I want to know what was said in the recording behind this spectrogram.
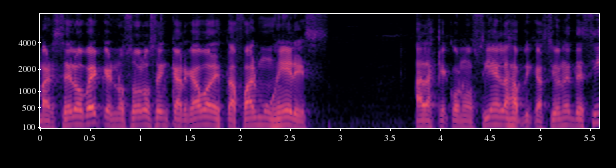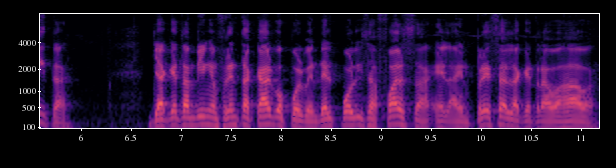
Marcelo Becker no solo se encargaba de estafar mujeres a las que conocía en las aplicaciones de cita, ya que también enfrenta cargos por vender pólizas falsas en las empresas en las que trabajaba.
